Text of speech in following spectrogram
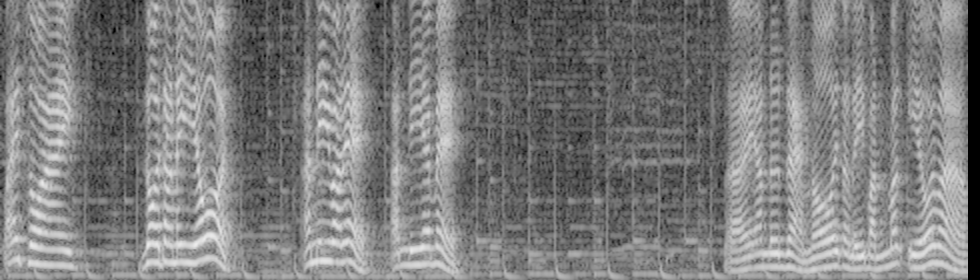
Vãi xoài. Rồi, thằng này yếu rồi. Ăn đi bạn ấy Ăn đi em ấy Đấy, ăn đơn giản thôi. Thằng đấy bắn mắc yếu ấy mà.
